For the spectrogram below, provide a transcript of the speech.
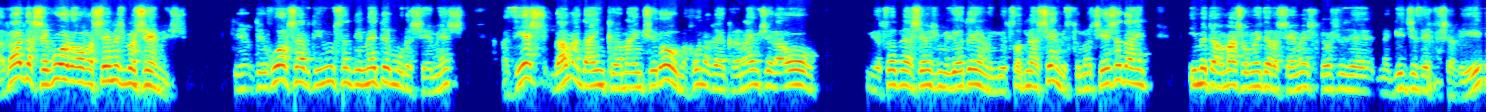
אבל תחשבו על אור השמש בשמש. תלכו עכשיו, תהיו סנטימטר מול השמש, אז יש גם עדיין קרניים של אור, נכון? הרי הקרניים של האור יוצאות מהשמש ומגיעות אלינו, הן יוצאות מהשמש, זאת אומרת שיש עדיין, אם אתה ממש עומד על השמש, לא שזה, נגיד שזה אפשרי,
